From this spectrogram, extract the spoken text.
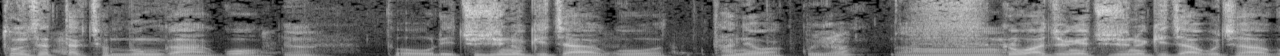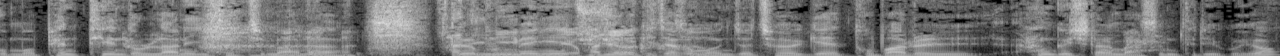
돈 세탁 전문가하고 예. 또 우리 주진우 기자하고 다녀왔고요. 어. 그 와중에 주진우 기자하고 저하고 뭐 팬티 논란이 있었지만은 그 분명히 주진우 기자가. 먼저 저에게 도발을 한 것이라는 말씀드리고요.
